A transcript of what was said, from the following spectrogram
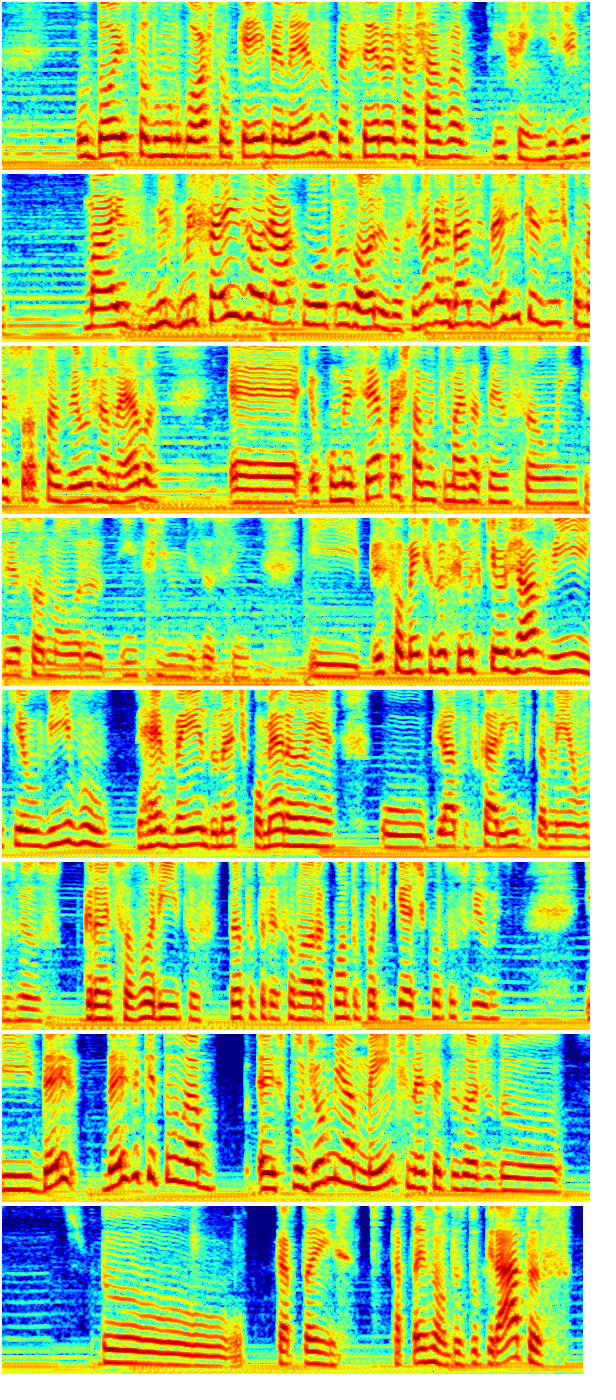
O dois todo mundo gosta, ok, beleza. O terceiro eu já achava, enfim, ridículo. Mas me, me fez olhar com outros olhos, assim. Na verdade, desde que a gente começou a fazer o Janela, é, eu comecei a prestar muito mais atenção em trilha sonora, em filmes, assim. E principalmente dos filmes que eu já vi, que eu vivo revendo, né? Tipo Homem-Aranha, o Piratas do Caribe também é um dos meus grandes favoritos, tanto trilha sonora quanto podcast, quanto os filmes. E de, desde que tu a, é, explodiu minha mente nesse episódio do. do. Capitães. Capitães não, dos do Piratas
